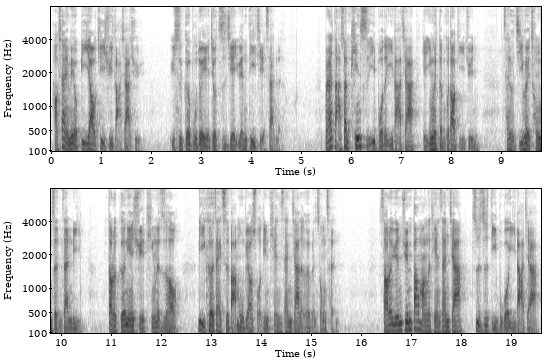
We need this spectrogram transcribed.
好像也没有必要继续打下去。于是各部队也就直接原地解散了。本来打算拼死一搏的伊达家，也因为等不到敌军，才有机会重整战力。到了隔年雪停了之后，立刻再次把目标锁定田三家的二本松城。少了援军帮忙的田三家自知敌不过伊达家，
